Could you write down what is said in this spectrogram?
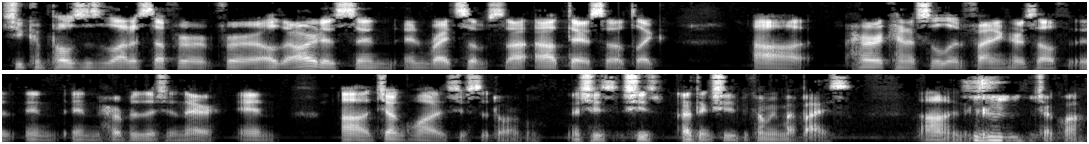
she composes a lot of stuff for for other artists and and writes some stuff out there so it's like uh her kind of solidifying herself in in her position there and uh Junghwa is just adorable and she's she's I think she's becoming my bias uh in the group. Junghwa.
